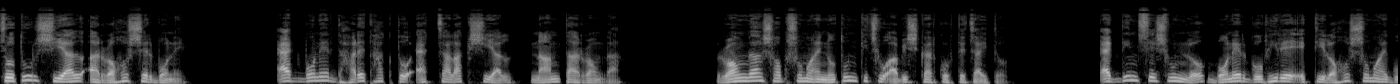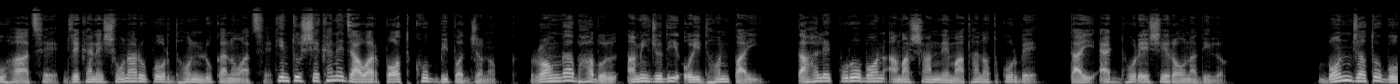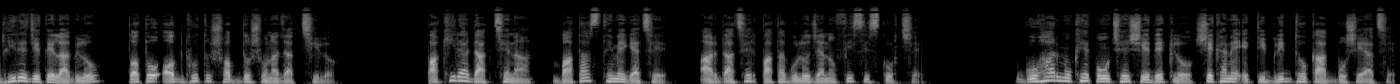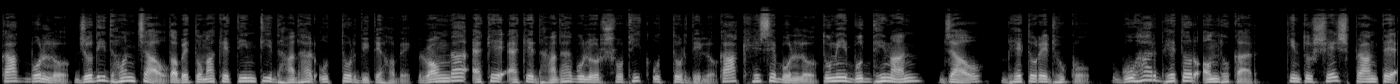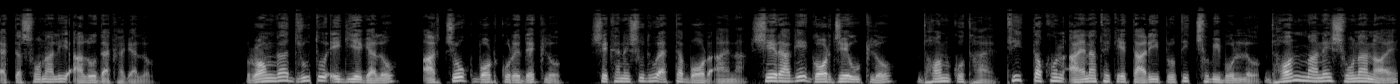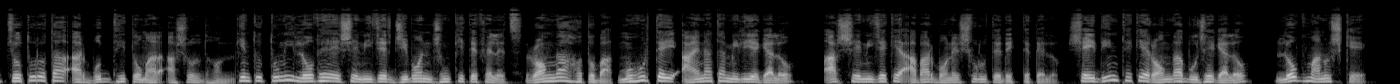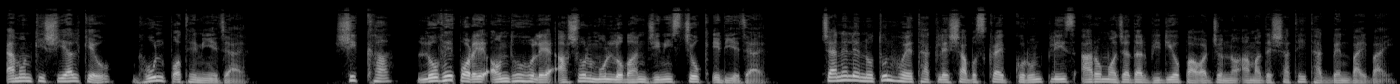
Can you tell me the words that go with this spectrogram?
চতুর শিয়াল আর রহস্যের বনে। এক বনের ধারে থাকত এক চালাক শিয়াল, নাম তার রঙ্গা। রঙ্গা সবসময় নতুন কিছু আবিষ্কার করতে চাইত। একদিন সে শুনল, বনের গভীরে একটি রহস্যময় গুহা আছে, যেখানে সোনার উপর ধন লুকানো আছে। কিন্তু সেখানে যাওয়ার পথ খুব বিপজ্জনক। রঙ্গা ভাবল, আমি যদি ওই ধন পাই, তাহলে পুরো বন আমার সামনে মাথা নত করবে। তাই এক ভোরে সে রওনা দিল। বন যত গভীরে যেতে লাগল তত অদ্ভুত শব্দ শোনা যাচ্ছিল। পাখিরা ডাকছে না, বাতাস থেমে গেছে, আর গাছের পাতাগুলো যেন ফিসিস করছে। গুহার মুখে পৌঁছে সে দেখল, সেখানে একটি বৃদ্ধ কাক বসে আছে। কাক বলল, যদি ধন চাও, তবে তোমাকে তিনটি ধাঁধার উত্তর দিতে হবে। রঙ্গা একে একে ধাঁধাগুলোর সঠিক উত্তর দিল। কাক হেসে বলল, তুমি বুদ্ধিমান, যাও, ভেতরে ঢুকো। গুহার ভেতর অন্ধকার, কিন্তু শেষ প্রান্তে একটা সোনালি আলো দেখা গেল। রঙ্গা দ্রুত এগিয়ে গেল আর চোখ বড় করে দেখল, সেখানে শুধু একটা বড় আয়না। সে রাগে গর্জে উঠল, ধন কোথায়? ঠিক তখন আয়না থেকে তারই প্রতিচ্ছবি বলল, ধন মানে সোনা নয়, চতুরতা আর বুদ্ধি তোমার আসল ধন। কিন্তু তুমি লোভে এসে নিজের জীবন ঝুঁকিতে ফেলেছ। রঙ্গা হতবাক। মুহূর্তেই আয়নাটা মিলিয়ে গেল আর সে নিজেকে আবার বনের শুরুতে দেখতে পেল। সেই দিন থেকে রঙ্গা বুঝে গেল, লোভ মানুষকে, এমনকি শিয়ালকেও, ভুল পথে নিয়ে যায়। শিক্ষা লোভে পড়ে অন্ধ হলে আসল মূল্যবান জিনিস চোখ এড়িয়ে যায়। চ্যানেলে নতুন হয়ে থাকলে সাবস্ক্রাইব করুন প্লিজ। আরও মজাদার ভিডিও পাওয়ার জন্য আমাদের সাথেই থাকবেন। Bye bye.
